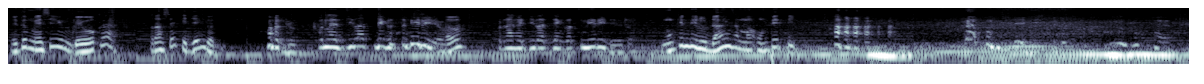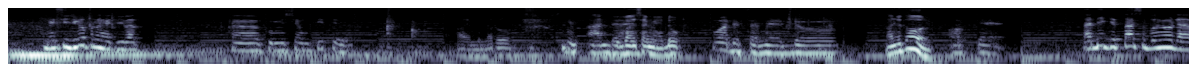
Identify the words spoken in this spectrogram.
Itu Messi bewoknya rasanya kayak jenggot. Waduh, pernah jilat jenggot sendiri dia. Bang? Apa? Pernah ngejilat jenggot sendiri dia tuh. Mungkin diludahin sama Om Titi. Messi juga pernah ngejilat eh, kumis yang putih ya. Oh, yang bener loh. Ada. Bukan Semedo. Waduh, Semedo. Lanjut Ul. Oke. Tadi kita sebelumnya udah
